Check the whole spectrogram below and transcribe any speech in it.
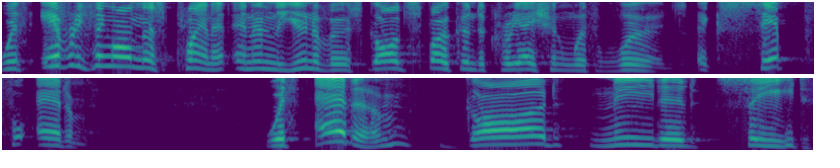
with everything on this planet and in the universe, God spoke into creation with words, except for Adam. With Adam, God needed seed.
